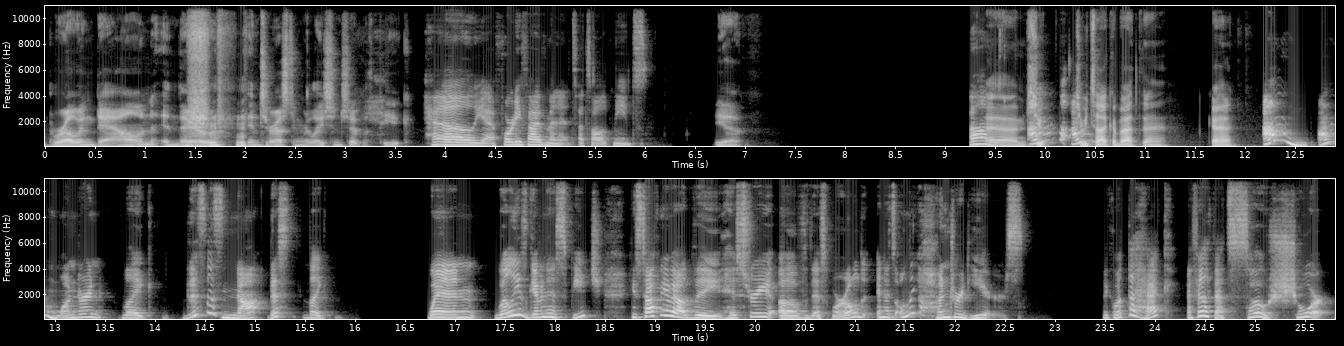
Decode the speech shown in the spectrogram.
broing down in their interesting relationship with Pieck. Hell yeah. 45 minutes. That's all it needs. Yeah, Um, Um, should, I'm- should we talk about the? Go ahead. I'm I'm wondering like this is not this like when Willie's given his speech, he's talking about the history of this world, and it's only 100 years. Like, what the heck? I feel like that's so short.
